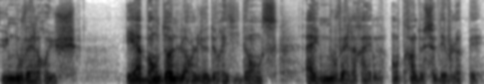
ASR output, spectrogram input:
une nouvelle ruche, et abandonnent leur lieu de résidence à une nouvelle reine en train de se développer.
